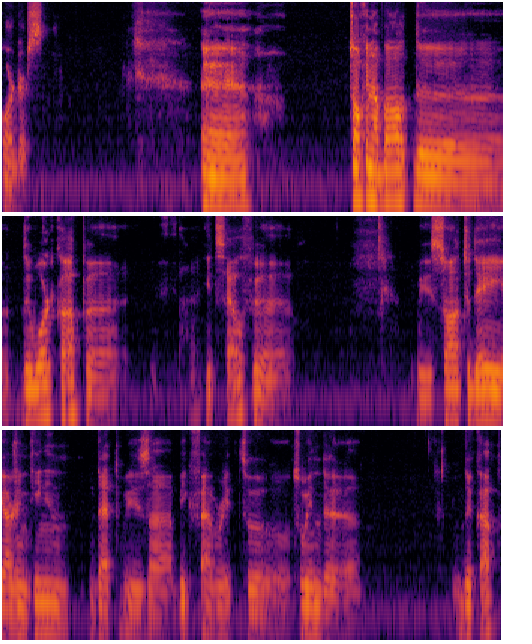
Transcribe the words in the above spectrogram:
orders uh, talking about the the World Cup uh, itself, uh, we saw today Argentina that is a big favorite to to win the the cup.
